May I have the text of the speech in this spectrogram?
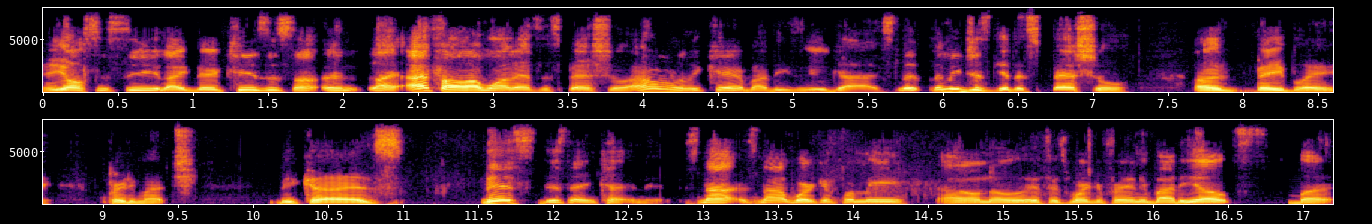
and you also see like their kids or something. Like, that's all I want as a special. I don't really care about these new guys. Let Let me just get a special, uh, Beyblade, pretty much, because this this ain't cutting it. It's not it's not working for me. I don't know if it's working for anybody else, but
